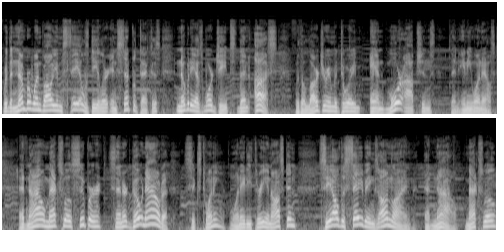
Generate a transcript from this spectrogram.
We're the number one volume sales dealer in Central Texas. Nobody has more Jeeps than us, with a larger inventory and more options than anyone else. At Nyle Maxwell Super Center, go now to 620 183 in Austin. See all the savings online at Nyle Maxwell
